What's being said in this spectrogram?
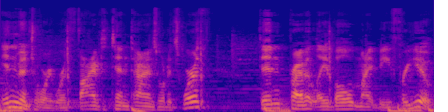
inventory worth five to 10 times what it's worth, then private label might be for you.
